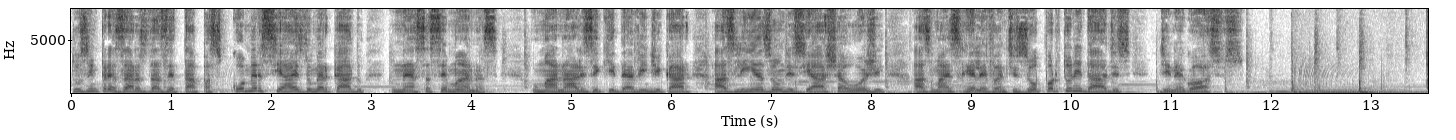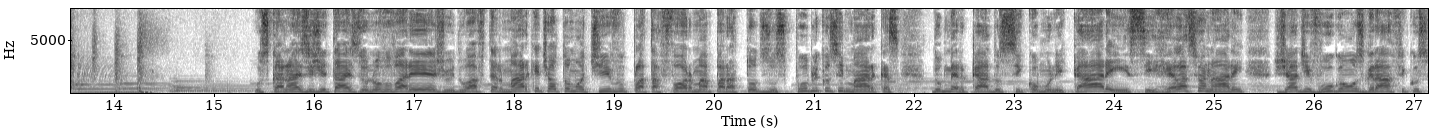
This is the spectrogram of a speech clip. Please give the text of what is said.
dos empresários das etapas comerciais do mercado nessas semanas. Uma análise que deve indicar as linhas onde se acha hoje as mais relevantes oportunidades de negócios. Os canais digitais do Novo Varejo e do Aftermarket Automotivo, plataforma para todos os públicos e marcas do mercado se comunicarem e se relacionarem, já divulgam os gráficos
